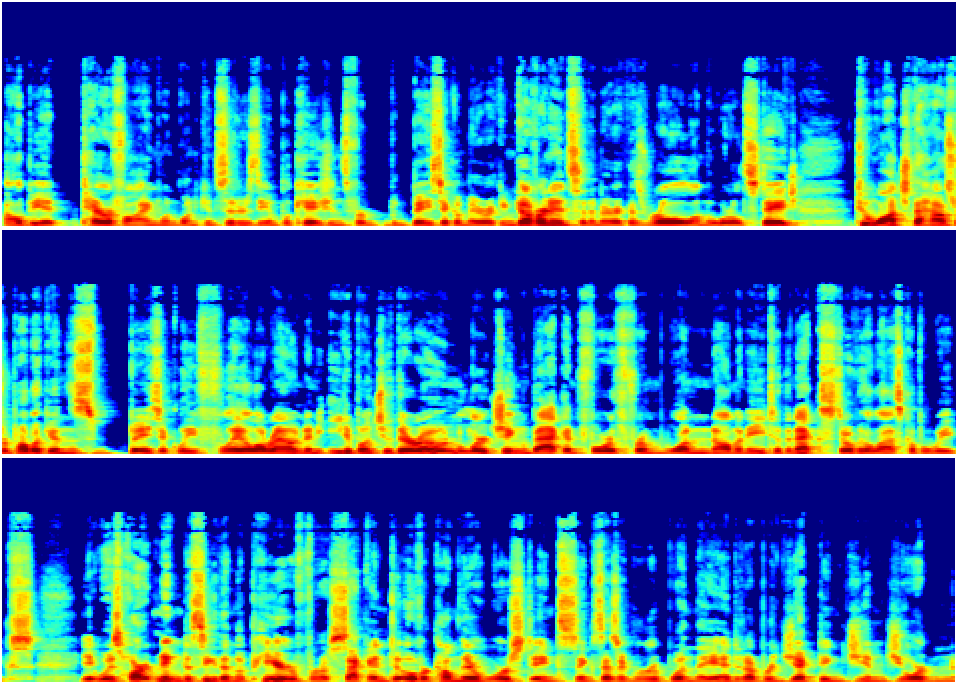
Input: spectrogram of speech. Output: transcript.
albeit terrifying when one considers the implications for basic American governance and America's role on the world stage, to watch the House Republicans basically flail around and eat a bunch of their own, lurching back and forth from one nominee to the next over the last couple weeks. It was heartening to see them appear for a second to overcome their worst instincts as a group when they ended up rejecting Jim Jordan,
